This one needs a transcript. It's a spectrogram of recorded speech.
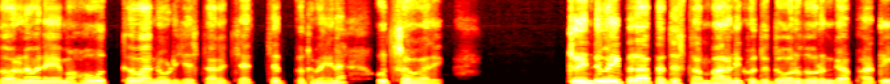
తోరణం అనే మహోత్సవాన్ని ఒకటి చేస్తారు. అత్యద్భుతమైన ఉత్సవం అది. రెండు వైపులా పెద్ద స్తంభాలని కొద్ది దూర దూరంగా పాతి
